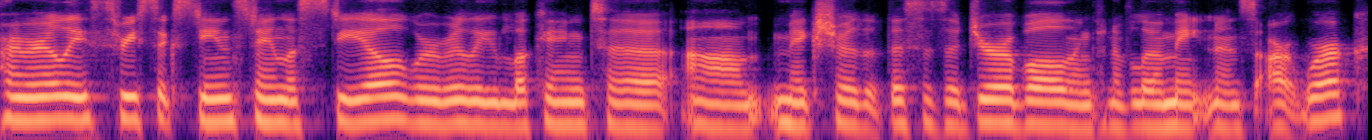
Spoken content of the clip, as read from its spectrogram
primarily 316 stainless steel. We're really looking to um, make sure that this is a durable and kind of low maintenance artwork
